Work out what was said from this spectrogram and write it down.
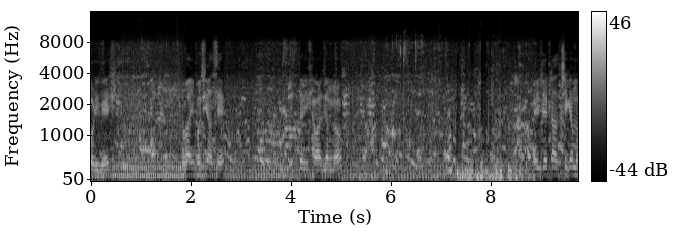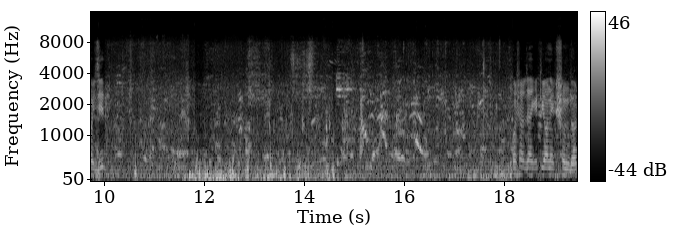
পরিবেশ। সবাই বসে আছে ইফতারি খাওয়ার জন্য। এই যেটা হচ্ছে গিয়ে মসজিদ। বসার জায়গাটি অনেক সুন্দর।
